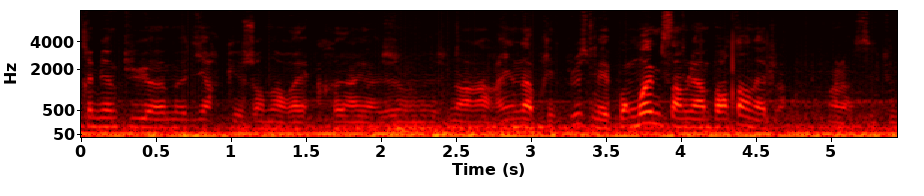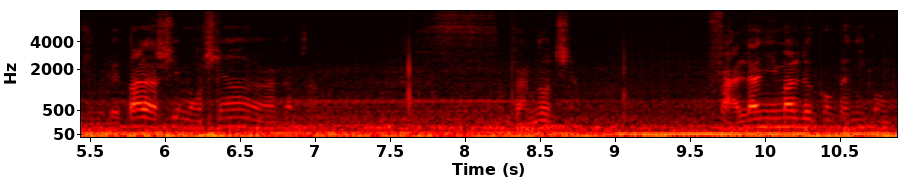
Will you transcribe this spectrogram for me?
très bien pu euh, me dire que j'en aurais, je, n'aurais rien appris de plus, mais pour moi, il me semblait important d'être là. Voilà, c'est tout. Je voulais pas lâcher mon chien euh, comme ça. Enfin, notre chien. Enfin, l'animal de compagnie qu'on a.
